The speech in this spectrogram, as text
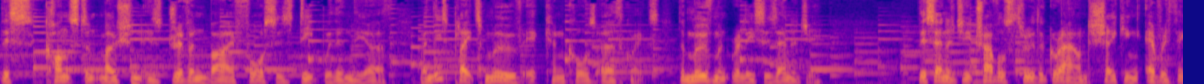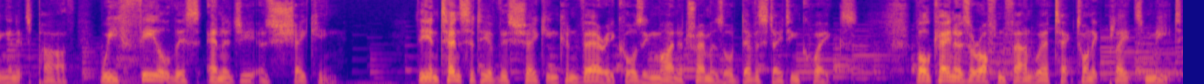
This constant motion is driven by forces deep within the Earth. When these plates move, it can cause earthquakes. The movement releases energy. This energy travels through the ground, shaking everything in its path. We feel this energy as shaking. The intensity of this shaking can vary, causing minor tremors or devastating quakes. Volcanoes are often found where tectonic plates meet.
